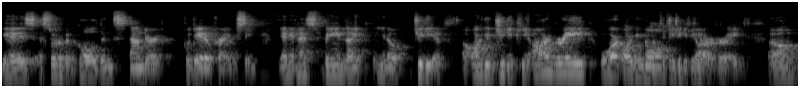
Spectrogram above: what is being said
is a sort of a golden standard for data privacy. And it has been like, you know, GD, are you GDPR grade or are you not GDPR grade? Um,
